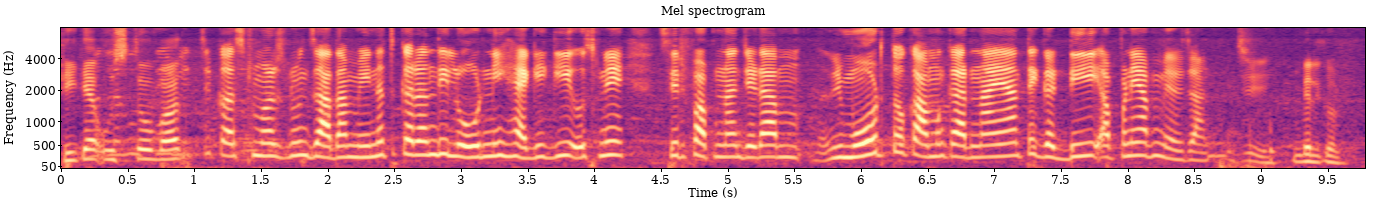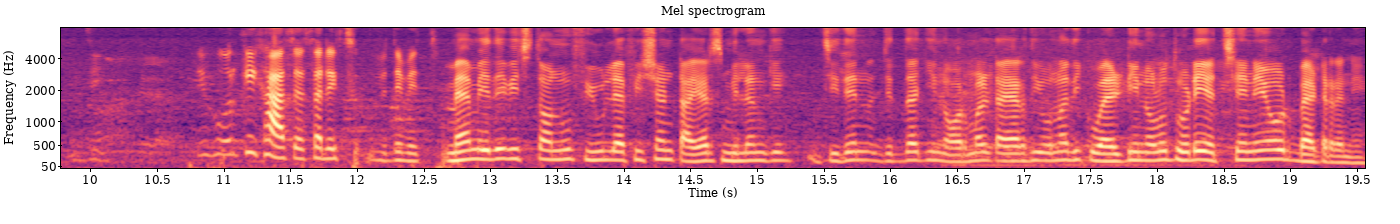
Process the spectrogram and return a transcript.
ਠੀਕ ਹੈ ਉਸ ਤੋਂ ਬਾਅਦ ਵਿੱਚ ਕਸਟਮਰਸ ਨੂੰ ਜ਼ਿਆਦਾ ਮਿਹਨਤ ਕਰਨ ਦੀ ਲੋੜ ਨਹੀਂ ਹੈਗੀਗੀ ਉਸਨੇ ਸਿਰਫ ਆਪਣਾ ਜਿਹੜਾ ਰਿਮੋਟ ਤੋਂ ਕੰਮ ਕਰਨਾ ਆ ਤੇ ਗੱਡੀ ਆਪਣੇ ਆਪ ਮਿਲ ਜਾਣੀ। ਜੀ ਬਿਲਕੁਲ। ਹੋਰ ਕੀ ਖਾਸ ਹੈ ਸਰ ਇਸ ਦੇ ਵਿੱਚ? ਮੈਮ ਇਹਦੇ ਵਿੱਚ ਤੁਹਾਨੂੰ ਫਿਊਲ ਐਫੀਸ਼ੀਐਂਟ ਟਾਇਰਸ ਮਿਲਣਗੇ ਜਿਹਦੇ ਜਿੱਦਾਂ ਕਿ ਨਾਰਮਲ ਟਾਇਰ ਦੀ ਉਹਨਾਂ ਦੀ ਕੁਆਲਿਟੀ ਨਾਲੋਂ ਥੋੜੇ ਅੱਛੇ ਨੇ ਔਰ ਬੈਟਰ ਨੇ।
